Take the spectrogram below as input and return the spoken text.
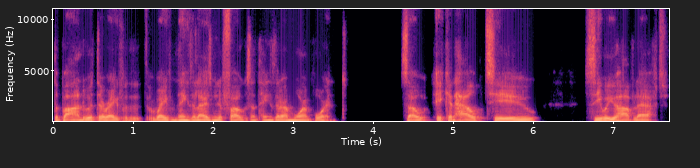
the bandwidth away from, away from things, allows me to focus on things that are more important. So it can help to see what you have left.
